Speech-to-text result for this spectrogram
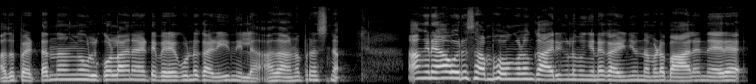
അത് പെട്ടെന്ന് അങ്ങ് ഉൾക്കൊള്ളാനായിട്ട് ഇവരെ കൊണ്ട് കഴിയുന്നില്ല. അതാണ് പ്രശ്നം. അങ്ങനെ ആ ഒരു സംഭവങ്ങളും കാര്യങ്ങളും ഇങ്ങനെ കഴിഞ്ഞു. നമ്മുടെ ബാലൻ നേരെ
